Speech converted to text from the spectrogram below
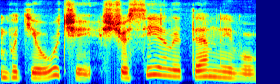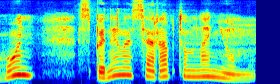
бо ті очі, що сіяли темний вогонь, спинилися раптом на ньому,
